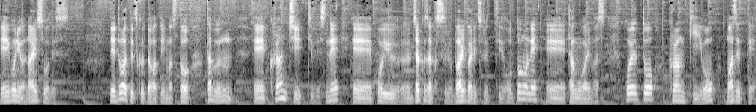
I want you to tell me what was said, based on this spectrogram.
英語にはないそうです。で、どうやって作ったかと言いますと、多分、えー、 crunch っていうですね、えー、こういうザクザクする、バリバリするっていう音のね、えー、単語があります。これと cranky を混ぜて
